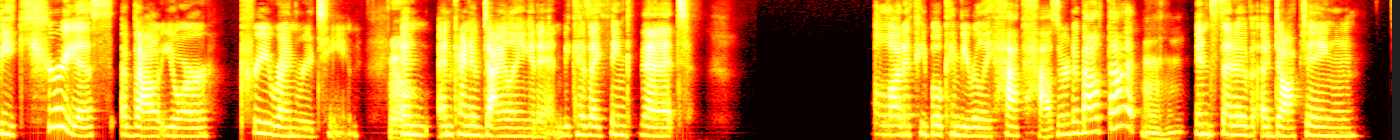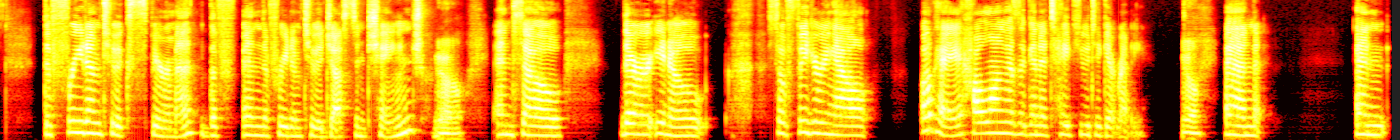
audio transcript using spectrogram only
be curious about your pre-run routine Yeah. and and kind of dialing it in because I think that a lot of people can be really haphazard about that Mhm. instead of adopting the freedom to experiment the and the freedom to adjust and change Yeah. and so they're you know so figuring out okay how long is it going to take you to get ready Yeah. and and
